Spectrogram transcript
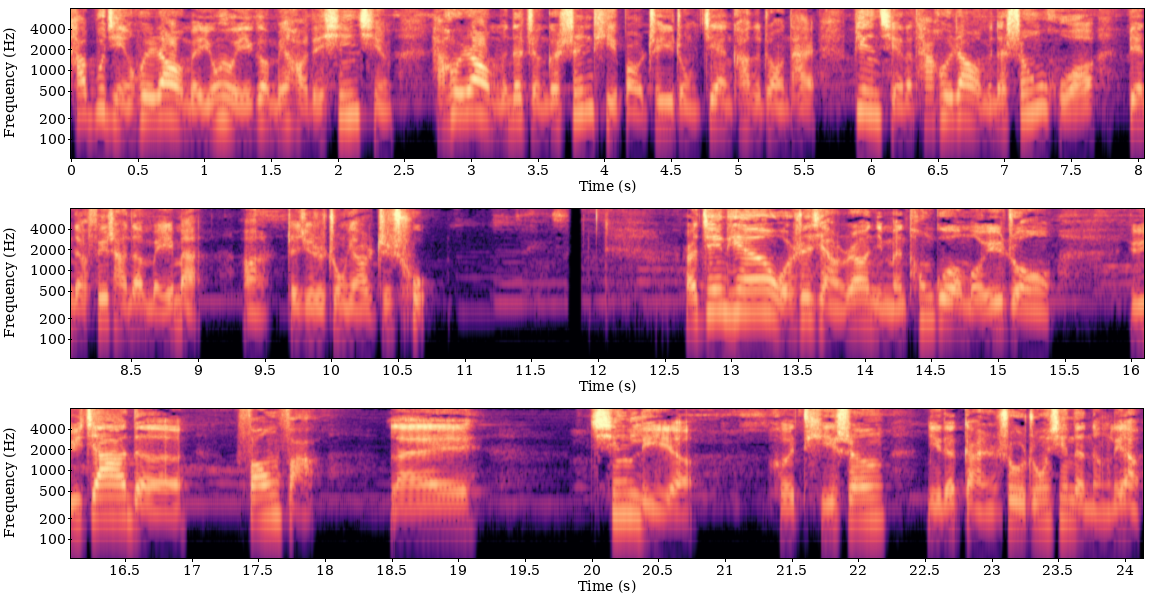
它不仅会让我们拥有一个美好的心情，还会让我们的整个身体保持一种健康的状态，并且呢，它会让我们的生活变得非常的美满啊，这就是重要之处。而今天我是想让你们通过某一种瑜伽的方法来清理和提升。你的感受中心的能量，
